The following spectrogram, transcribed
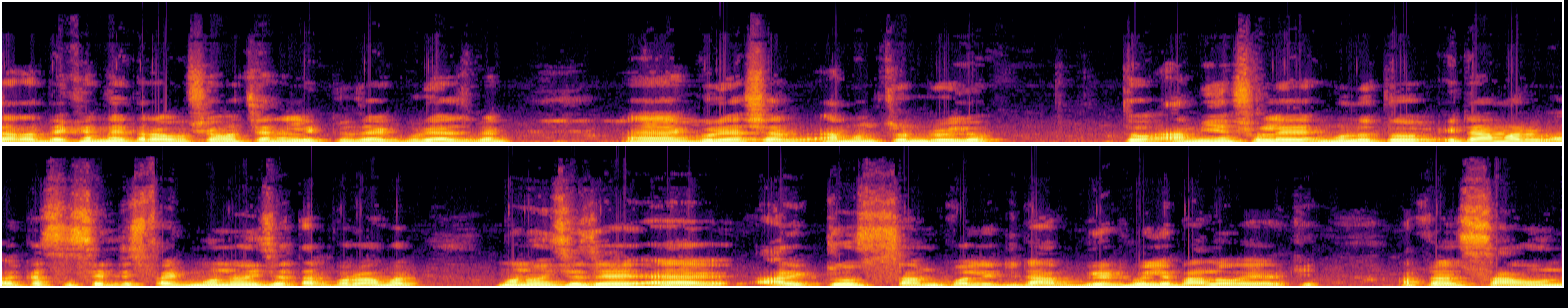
যারা দেখেন নাই, তারা অবশ্যই আমার চ্যানেলে একটু জায়গায় ঘুরে আসবেন। ঘুরে আসার আমন্ত্রণ রইল। তো আমি আসলে মূলত, এটা আমার কাছে স্যাটিসফাইড মনে হয়েছে, তারপরও আমার মনে হয়েছে যে আরেকটু সাউন্ড কোয়ালিটিটা আপগ্রেড হইলে ভালো হয় আর কি। আপনার সাউন্ড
